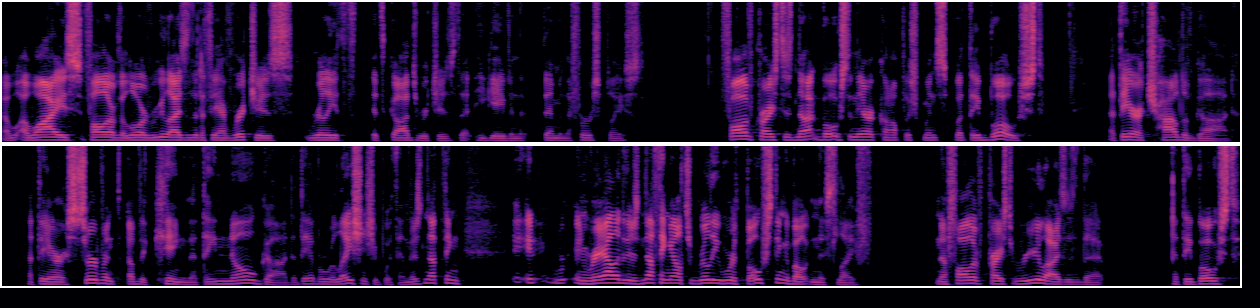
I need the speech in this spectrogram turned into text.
A, a, wise follower of the Lord realizes that if they have riches, really it's, it's God's riches that He gave in the, them in the first place. A follower of Christ does not boast in their accomplishments, but they boast that they are a child of God, that they are a servant of the King, that they know God, that they have a relationship with Him. There's nothing, in, in reality, there's nothing else really worth boasting about in this life. And a follower of Christ realizes that, that they boast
